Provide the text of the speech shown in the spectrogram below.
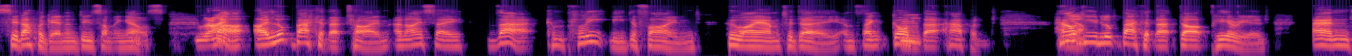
sit up again and do something else. Right. But I look back at that time and I say that completely defined who I am today. And thank God Mm. that happened. How Yeah. do you look back at that dark period? And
